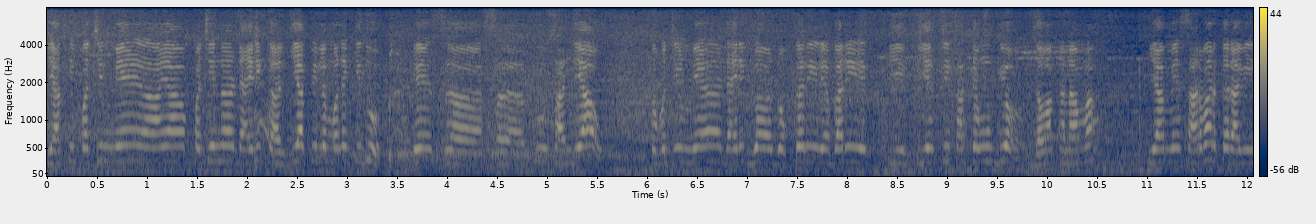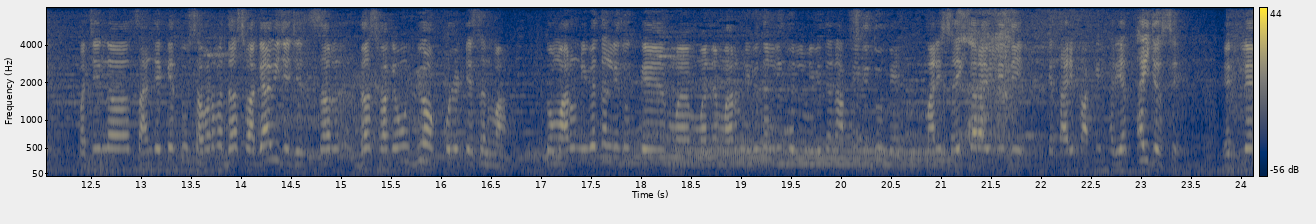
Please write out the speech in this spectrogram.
ત્યાંથી પછી મેં અહીંયા પછી ડાયરેક્ટ અરજી આપી એટલે મને કીધું કે તું સાંજે આવ. તો પછી મેં ડાયરેક્ટ ડૉક્ટરી રેબારી પીએચસી ખાતે હું ગયો દવાખાનામાં. ત્યાં મેં સારવાર કરાવી. પછી સાંજે કે તું સવારમાં દસ વાગે આવી જજે. સર, દસ વાગે હું ગયો પોલીસ સ્ટેશનમાં તો મારું નિવેદન લીધું કે મને મારું નિવેદન લીધું, એટલે નિવેદન આપી દીધું મેં. મારી સહી કરાવી લીધી કે તારી પાકી ફરિયાદ થઈ જશે. એટલે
